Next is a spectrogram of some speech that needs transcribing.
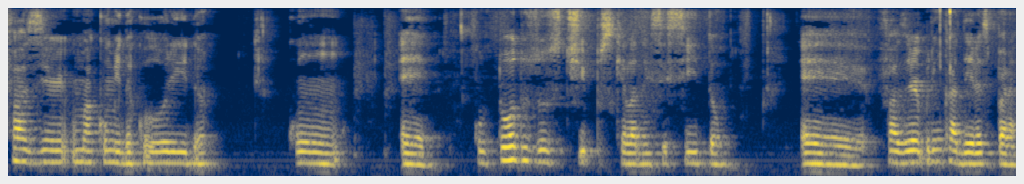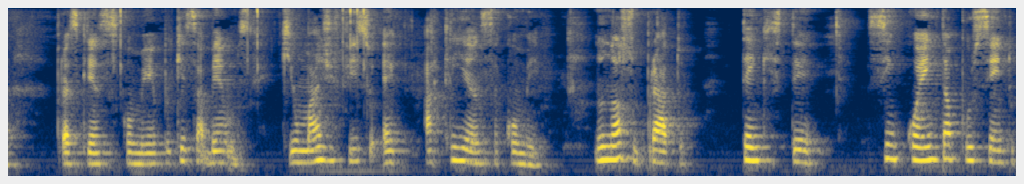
fazer uma comida colorida com é, com todos os tipos que elas necessitam, é, fazer brincadeiras para, para as crianças comer, porque sabemos que o mais difícil é a criança comer. No nosso prato tem que ter 50%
